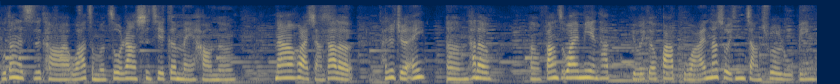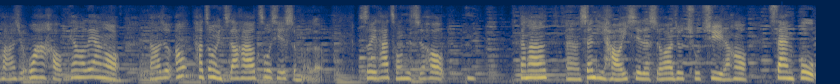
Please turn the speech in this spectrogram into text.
不断的思考啊，我要怎么做让世界更美好呢？那后来想到了，他就觉得，哎，嗯，他的，嗯，房子外面他有一个花圃啊，那时候已经长出了鲁冰花，他就哇，好漂亮哦。然后就，哦，他终于知道他要做些什么了。所以他从此之后，嗯，当他嗯身体好一些的时候，就出去，然后散步，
